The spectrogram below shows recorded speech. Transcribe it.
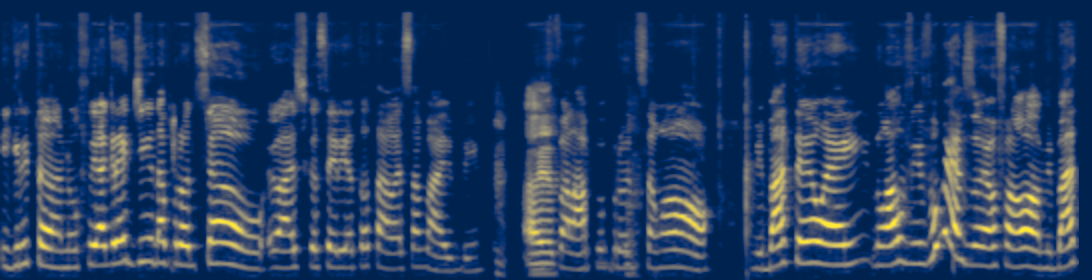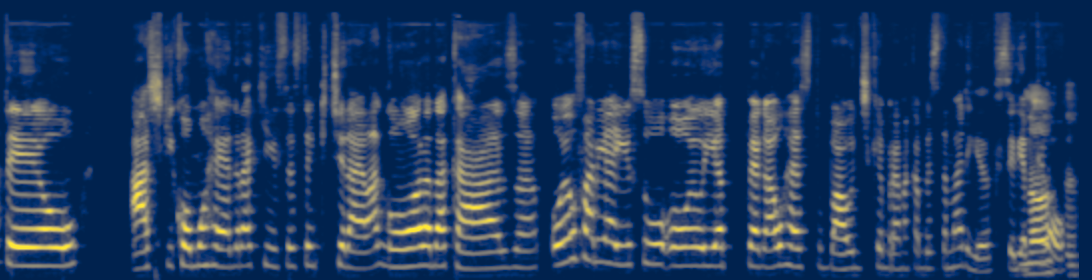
e gritando, fui agredida, produção. Eu acho que eu seria total essa vibe. Aí De falar pra produção, ó, me bateu, hein? No ao vivo mesmo. Eu falo, ó, me bateu. Acho que como regra aqui, vocês têm que tirar ela agora da casa. Ou eu faria isso, ou eu ia pegar o resto do balde e quebrar na cabeça da Maria, que seria pior. Nossa,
